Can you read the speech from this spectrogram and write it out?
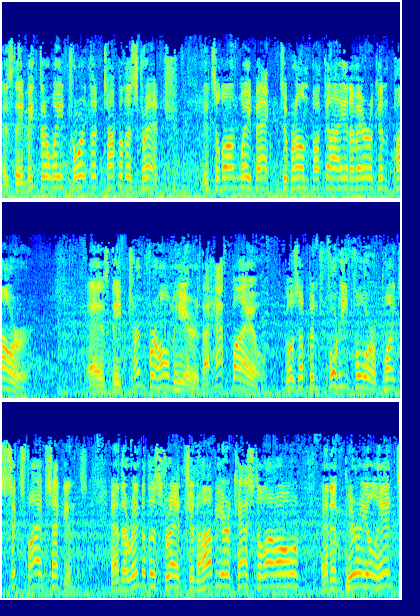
as they make their way toward the top of the stretch. It's a long way back to Brown Buckeye and American Power. As they turn for home here, the half mile goes up in 44.65 seconds. And they're into the stretch, and Javier Castellano and Imperial Hint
